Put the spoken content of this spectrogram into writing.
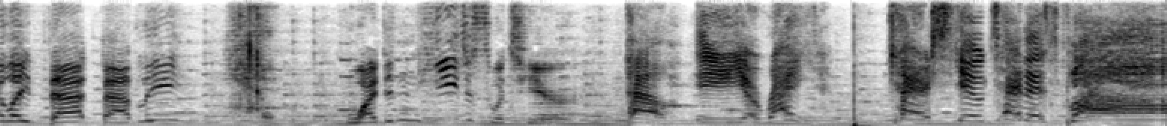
Relate that badly? Why didn't he just switch here? Oh, you're right. Curse you, tennis ball!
